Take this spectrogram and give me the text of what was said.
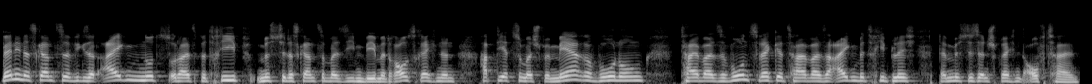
Wenn ihr das Ganze, wie gesagt, eigen nutzt oder als Betrieb, müsst ihr das Ganze bei 7b mit rausrechnen. Habt ihr jetzt zum Beispiel mehrere Wohnungen, teilweise Wohnzwecke, teilweise eigenbetrieblich, dann müsst ihr es entsprechend aufteilen.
